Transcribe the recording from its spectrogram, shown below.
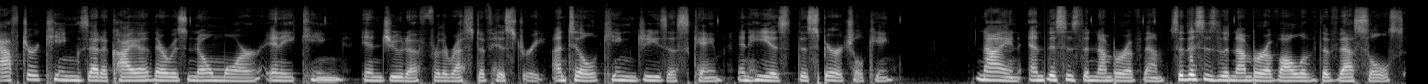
After King Zedekiah, there was no more any king in Judah for the rest of history until King Jesus came, and he is the spiritual king. Nine, and this is the number of them. So, this is the number of all of the vessels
